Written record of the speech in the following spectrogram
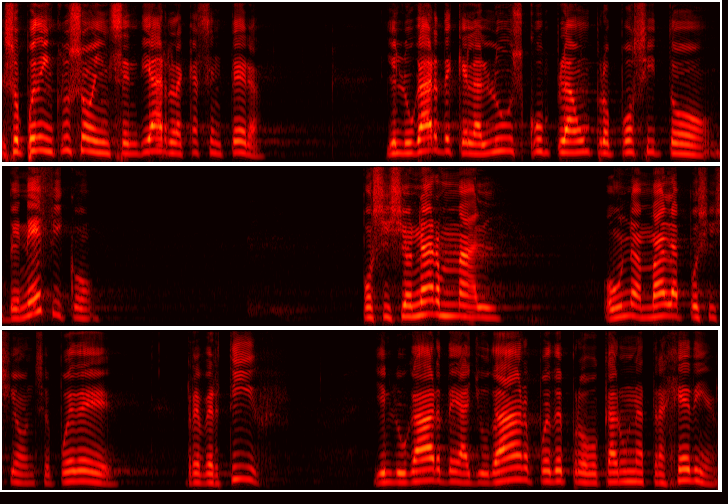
Eso puede incluso incendiar la casa entera. Y en lugar de que la luz cumpla un propósito benéfico, posicionar mal o una mala posición se puede revertir y en lugar de ayudar puede provocar una tragedia.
